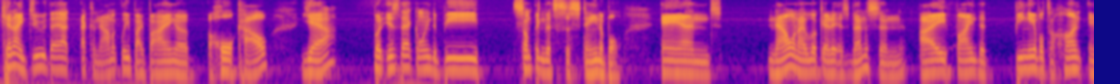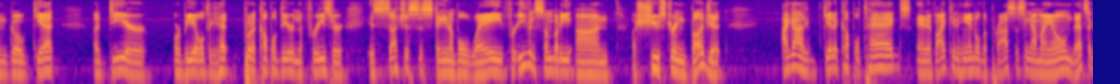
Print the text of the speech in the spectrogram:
Can I do that economically by buying a, a whole cow? Yeah, but is that going to be something that's sustainable? And now when I look at it as venison, I find that being able to hunt and go get a deer or be able to put a couple deer in the freezer is such a sustainable way for even somebody on a shoestring budget I got to get a couple tags, and if I can handle the processing on my own, that's a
